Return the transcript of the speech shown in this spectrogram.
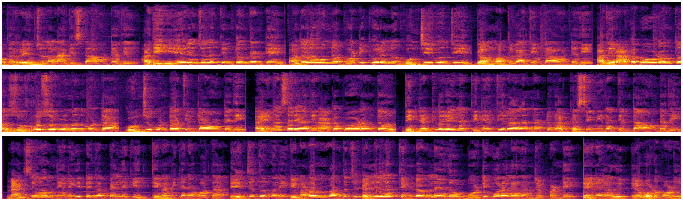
ఒక రేంజులో లాగిస్తా ఉంటది. అది ఏ రేంజులో తింటుందంటే అందులో ఉన్న బోటి కూరను గుంజి గుంజి గమ్మత్తుగా తింటా ఉంటది. అది రాకపోవడంతో జుర్రు జుర్రు అనుకుంటా గుంజుకుంటా తింటా ఉంటది. అయినా సరే అది రాకపోవడంతో దీన్ని ఎట్లాగైనా తినే తీరాలన్నట్టుగా కసి మీద తింటా ఉంటది. మాక్సిమం నేను గిట్టంగా పెళ్ళికి తిననికనే పోతా. ఏం చేద్దాం మరి? తినడం వంద పెళ్ళిలా తినడం లేదు బోటి కూర లేదని చెప్పండి. నేనే కాదు ఎవడు పోడు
